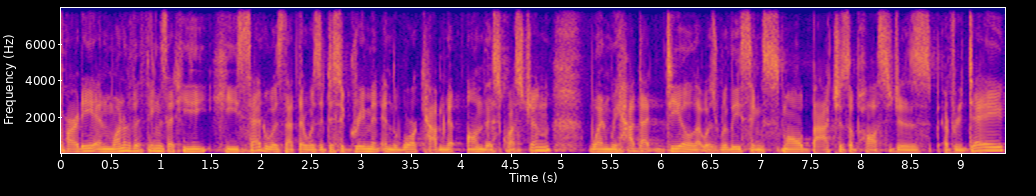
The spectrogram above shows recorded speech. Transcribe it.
party. And one of the things that he he said was that there was a disagreement in the war cabinet on this question when we had that deal that was releasing small batches of hostages every day.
